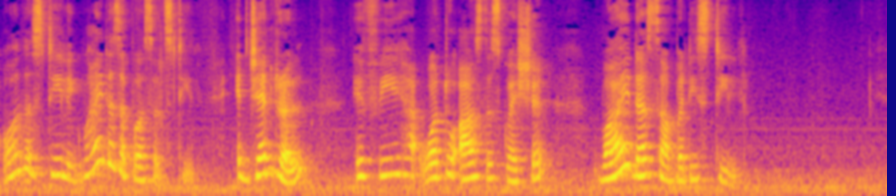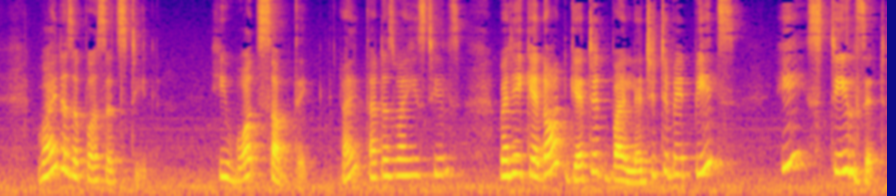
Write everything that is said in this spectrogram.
All the stealing. Why does a person steal? In general, if we ha- want to ask this question, why does somebody steal? Why does a person steal? He wants something, right? That is why he steals. When he cannot get it by legitimate means, he steals it.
